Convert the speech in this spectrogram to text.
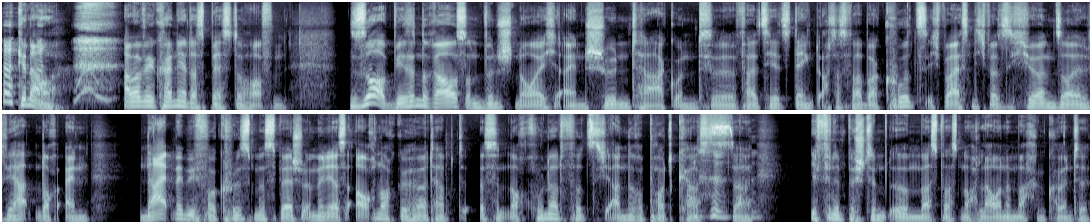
Genau. Aber wir können ja das Beste hoffen. So, wir sind raus und wünschen euch einen schönen Tag. Und äh, falls ihr jetzt denkt, ach, das war aber kurz, ich weiß nicht, was ich hören soll, wir hatten doch ein Nightmare Before Christmas Special. Und wenn ihr das auch noch gehört habt, es sind noch 140 andere Podcasts da. Ihr findet bestimmt irgendwas, was noch Laune machen könnte.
